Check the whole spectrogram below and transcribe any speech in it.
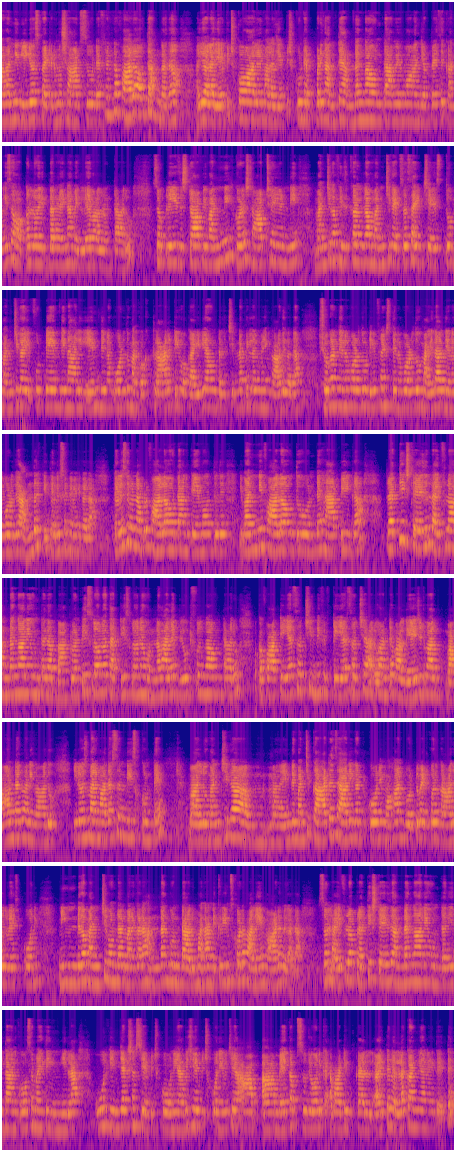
అవన్నీ వీడియోస్ పెట్టడము షార్ట్స్ డెఫినెట్గా ఫాలో అవుతాం కదా. అయ్యో అలా చేయించుకోవాలేమో అలా చేపించుకుంటే ఎప్పటికీ అంతే అందంగా ఉంటామేమో అని చెప్పేసి కనీసం ఒక్కళ్ళు ఇద్దరైనా వెళ్ళే వాళ్ళు ఉంటారు. సో ప్లీజ్ స్టాప్ ఇవన్నీ కూడా స్టాప్ చేయండి. మంచిగా ఫిజికల్గా మంచిగా ఎక్సర్సైజ్ చేస్తూ మంచిగా ఫుడ్ ఏం తినాలి ఏం తినకూడదు మనకు ఒక క్లారిటీ ఒక ఐడియా ఉంటుంది. చిన్నపిల్లలు మేము కాదు కదా. షుగర్ తినకూడదు డీప్ ఫ్రైస్ తినకూడదు మైదాలు తినకూడదు అందరికీ తెలిసినవే కదా. తెలిసి ఉన్నప్పుడు ఫాలో అవటానికి ఏమవుతుంది? ఇవన్నీ ఫాలో అవుతూ ఉంటే హ్యాపీగా ప్రతి స్టేజ్ లైఫ్లో అందంగానే ఉంటుంది అబ్బా ట్వంటీస్లోనో థర్టీస్లోనే ఉన్న వాళ్ళే బ్యూటిఫుల్గా ఉంటారు. ఒక ఫార్టీ ఇయర్స్ వచ్చింది ఫిఫ్టీ ఇయర్స్ వచ్చారు అంటే వాళ్ళు ఏజ్డ్ వాళ్ళు బాగుండరు అని కాదు. ఈరోజు మన మదర్స్ని తీసుకుంటే వాళ్ళు మంచిగా ఏంటి మంచి కాటన్ శారీ కట్టుకొని మొహాన్ని బొట్టు పెట్టుకొని గాజులు వేసుకొని నిండుగా మంచిగా ఉంటారు. మనకన్నా అందంగా ఉంటారు. మన అన్ని క్రీమ్స్ కూడా వాళ్ళు ఏం వాడరు కదా. సో లైఫ్లో ప్రతి స్టేజ్ అందంగానే ఉంటుంది. దానికోసం అయితే ఇలా ఊరికి ఇంజెక్షన్స్ చేయించుకొని అవి చేయించుకొని ఇవి చే ఆ మేకప్స్ జోలికి వాటికి అయితే వెళ్ళకండి అనేది అయితే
